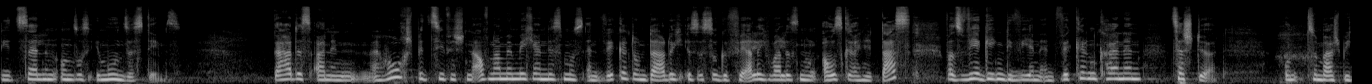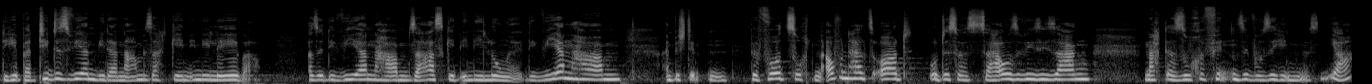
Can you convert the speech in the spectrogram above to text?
die Zellen unseres Immunsystems. Da hat es einen hochspezifischen Aufnahmemechanismus entwickelt und dadurch ist es so gefährlich, weil es nun ausgerechnet das, was wir gegen die Viren entwickeln können, zerstört. Und zum Beispiel die Hepatitis-Viren, wie der Name sagt, gehen in die Leber. Also die Viren haben SARS, geht in die Lunge. Die Viren haben einen bestimmten bevorzugten Aufenthaltsort, Odysseus zu Hause, wie Sie sagen. Nach der Suche finden sie, wo sie hin müssen. Ja,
